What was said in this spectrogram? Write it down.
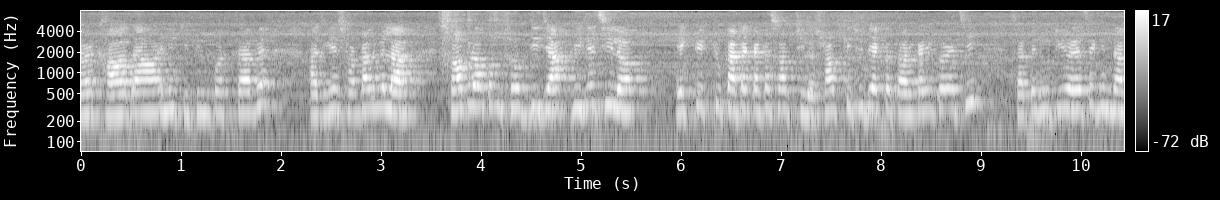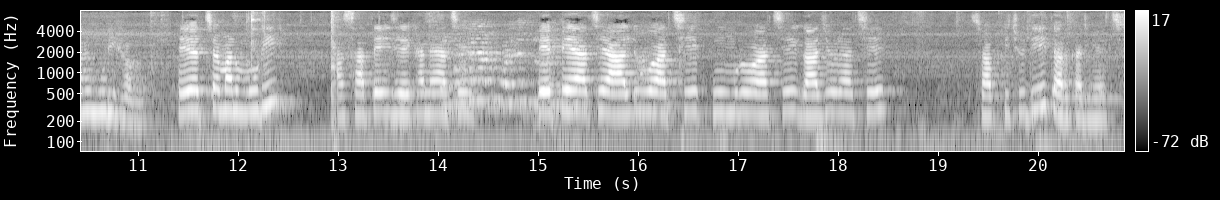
এবার খাওয়া দাওয়া হয়নি টিফিন করতে হবে। আজকে সকালবেলা সব রকম সবজি যা ফ্রিজে ছিল একটু একটু কাটা কাটা সব ছিল। সব কিছু দিয়ে একটা তরকারি করেছি সাথে রুটি হয়েছে কিন্তু আমি মুড়ি খাব। এই হচ্ছে আমার মুড়ি আর সাথে এই যে এখানে আছে পেঁপে আছে আলু আছে কুমড়ো আছে গাজর আছে সব কিছু দিয়েই তরকারি হয়েছে।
